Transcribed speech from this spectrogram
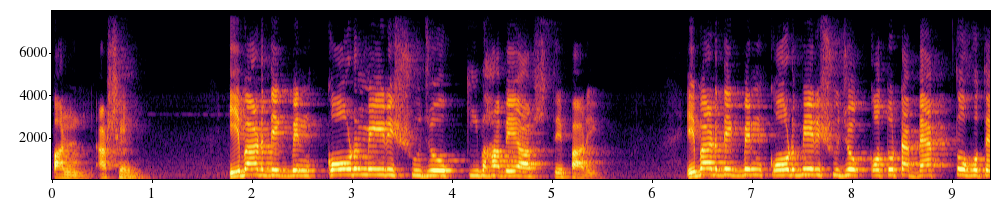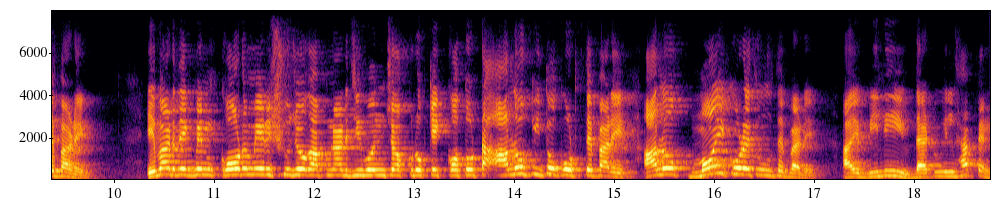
পাননি, আসেনি। এবার দেখবেন কর্মের সুযোগ কীভাবে আসতে পারে? এবার দেখবেন কর্মের সুযোগ কতটা ব্যাপ্ত হতে পারে? এবার দেখবেন কর্মের সুযোগ আপনার জীবনচক্রকে কতটা আলোকিত করতে পারে, আলোকময় করে তুলতে পারে? I believe that will happen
